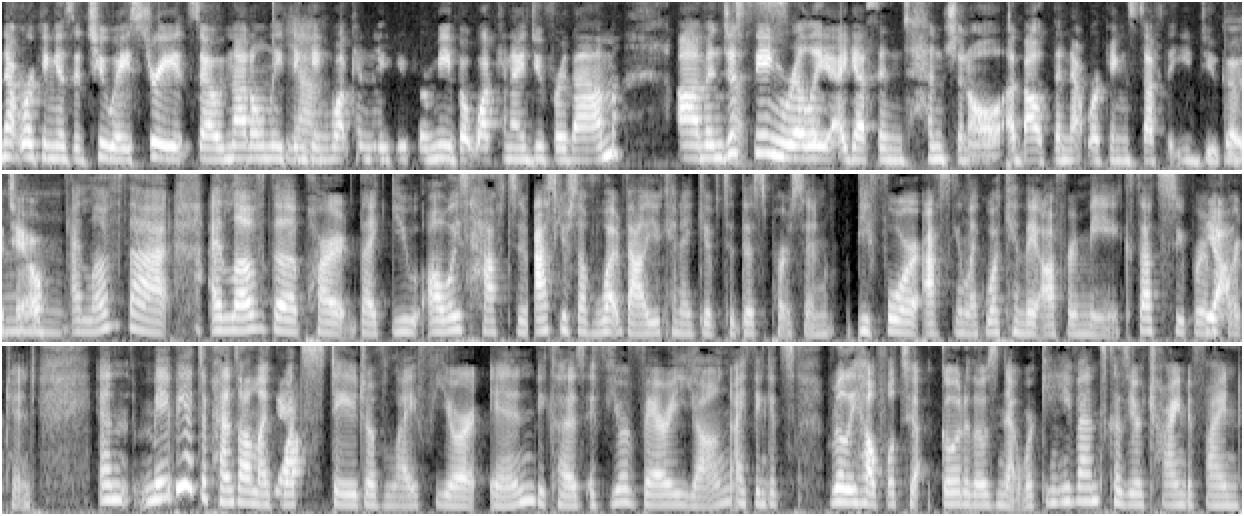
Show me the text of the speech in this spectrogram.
networking is a two-way street so not only thinking yeah. what can they do for me but what can i do for them um, and just yes. being really, I guess, intentional about the networking stuff that you do go to. Mm, I love that. I love the part like you always have to ask yourself, what value can I give to this person before asking, like, what can they offer me? Because that's super yeah. important. And maybe it depends on like yeah. what stage of life you're in. Because if you're very young, I think it's really helpful to go to those networking events because you're trying to find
